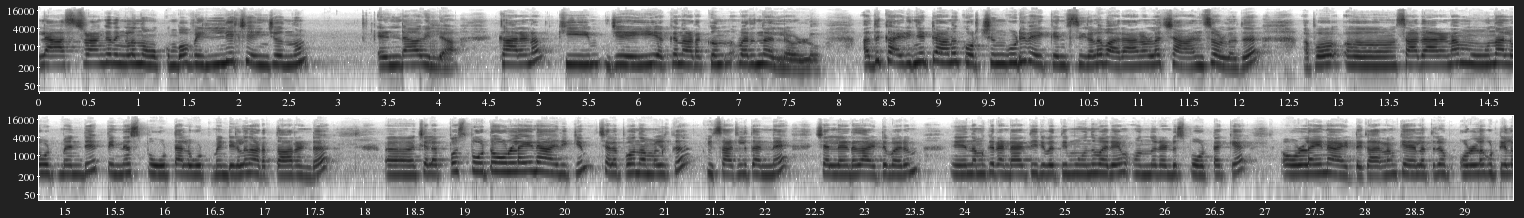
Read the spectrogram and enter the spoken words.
ലാസ്റ്റ് റാങ്ക് നിങ്ങൾ നോക്കുമ്പോൾ വലിയ ചേഞ്ച് ഒന്നും ഉണ്ടാവില്ല. കാരണം കീം ജെ ഇ ഒക്കെ നടക്കുന്ന വരുന്നല്ലേ ഉള്ളൂ. അത് കഴിഞ്ഞിട്ടാണ് കുറച്ചും കൂടി വേക്കൻസികൾ വരാനുള്ള ചാൻസ് ഉള്ളത്. അപ്പോൾ സാധാരണ മൂന്ന് അലോട്ട്മെന്റ് പിന്നെ സ്പോട്ട് അലോട്ട്മെന്റുകൾ നടത്താറുണ്ട്. ചിലപ്പോൾ സ്പോട്ട് ഓൺലൈൻ ആയിരിക്കും. ചിലപ്പോൾ നമ്മൾക്ക് ക്വിസാറ്റിൽ തന്നെ ചെല്ലേണ്ടതായിട്ട് വരും. നമുക്ക് രണ്ടായിരത്തി ഇരുപത്തി മൂന്ന് വരെ ഒന്ന് രണ്ട് സ്പോട്ടൊക്കെ ഓൺലൈനായിട്ട് കാരണം കേരളത്തിൽ ഉള്ള കുട്ടികൾ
